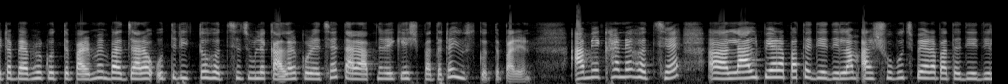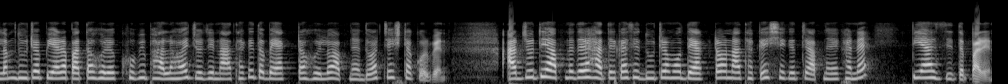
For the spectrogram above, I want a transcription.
এটা ব্যবহার করতে পারবেন বা যারা অতিরিক্ত হচ্ছে চুলে কালার করেছে, তারা আপনারা এই কেশ পাতাটা ইউজ করতে পারেন। আমি এখানে হচ্ছে লাল পেয়ারা পাতা দিয়ে দিলাম আর সবুজ পেয়ারা পাতা দিয়ে দিলাম। দুইটা পেয়ারা পাতা হলে খুবই ভালো হয়। যদি না থাকে তবে একটা হলেও আপনারা দেওয়ার চেষ্টা করবেন। আর যদি আপনাদের হাতের কাছে দুটার মধ্যে একটাও না থাকে সেক্ষেত্রে আপনারা এখানে পেঁয়াজ দিতে পারেন।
